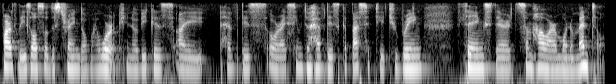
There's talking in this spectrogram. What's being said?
partly is also the strength of my work, you know, because I have this, or I seem to have this capacity to bring things that somehow are monumental,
